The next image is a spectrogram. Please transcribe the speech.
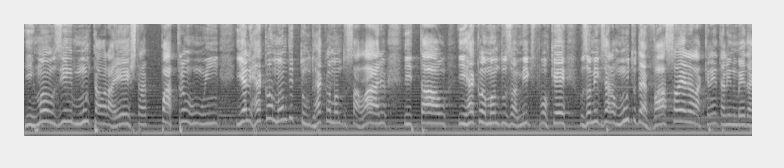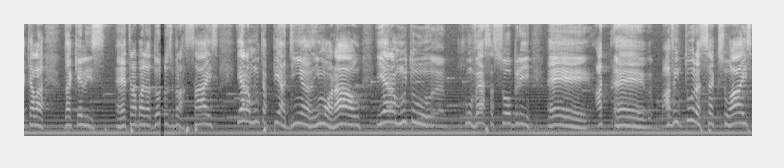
Irmãos, e muita hora extra, patrão ruim. E ele reclamando de tudo, reclamando do salário e tal, e reclamando dos amigos, porque os amigos eram muito devassos, só ele era crente ali no meio daquela, daqueles é, trabalhadores braçais, e era muita piadinha imoral, e era muito. É, conversa sobre é, é, aventuras sexuais,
